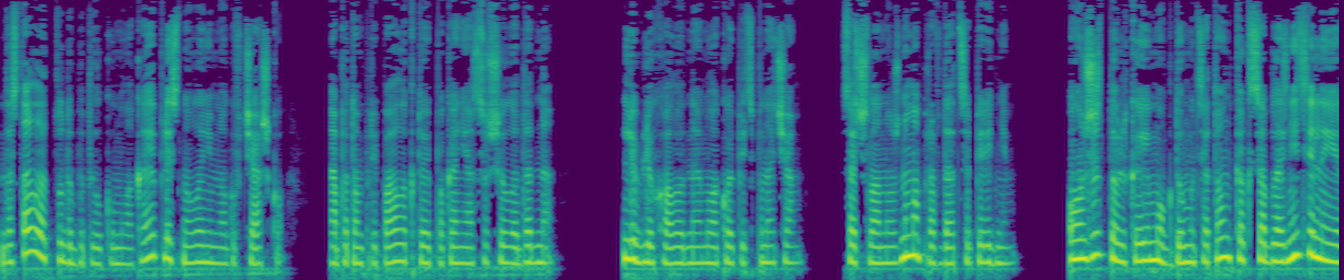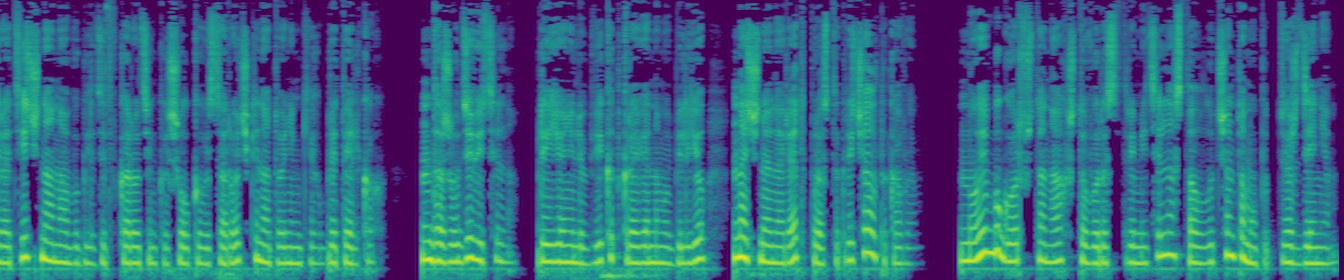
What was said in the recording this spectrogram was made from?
Достала оттуда бутылку молока и плеснула немного в чашку. А потом припала к той, пока не осушила до дна. Люблю холодное молоко пить по ночам. Сочла нужным оправдаться перед ним. Он же только и мог думать о том, как соблазнительно и эротично она выглядит в коротенькой шелковой сорочке на тоненьких бретельках. Даже удивительно. При ее нелюбви к откровенному белью ночной наряд просто кричал таковым. Ну и бугор в штанах, что вырос стремительно, стал лучшим тому подтверждением.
